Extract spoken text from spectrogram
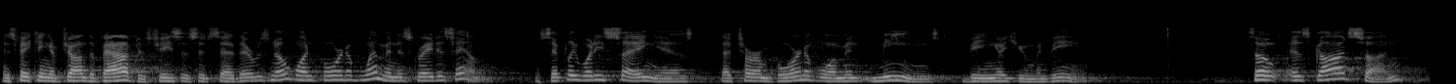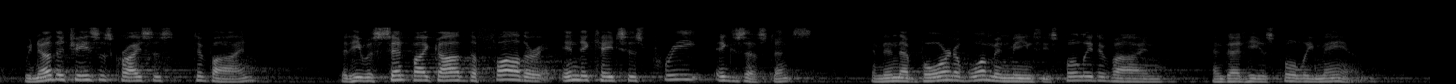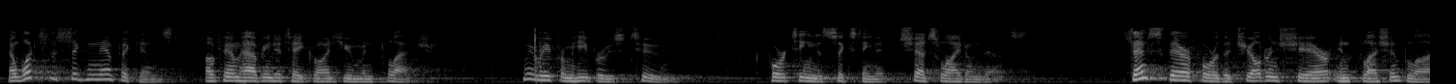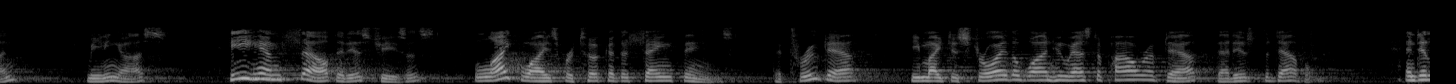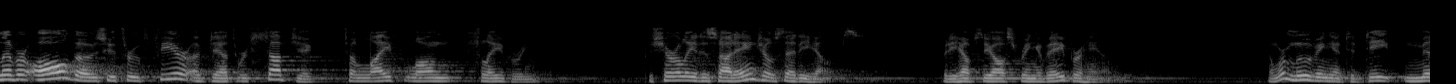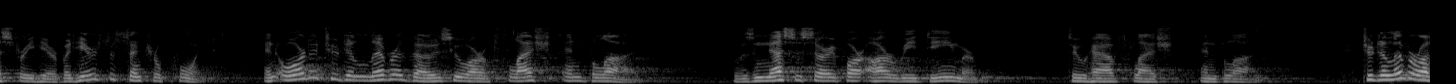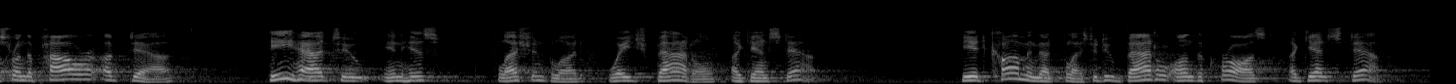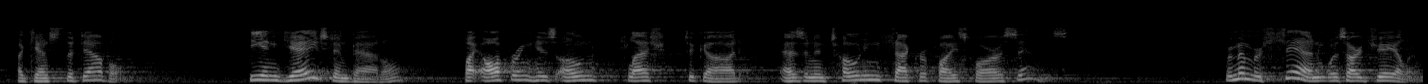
And speaking of John the Baptist, Jesus had said, There was no one born of women as great as him. And simply what he's saying is that term born of woman means being a human being. So, as God's Son, we know that Jesus Christ is divine, that he was sent by God the Father indicates his pre existence, and then that born of woman means he's fully divine and that he is fully man. Now, what's the significance of him having to take on human flesh? Let me read from Hebrews 2 14 to 16. It sheds light on this. Since, therefore, the children share in flesh and blood, meaning us, he himself, that is Jesus, likewise partook of the same things, that through death he might destroy the one who has the power of death, that is, the devil, and deliver all those who through fear of death were subject to lifelong slavery. For surely it is not angels that he helps, but he helps the offspring of Abraham. And we're moving into deep mystery here, but here's the central point. In order to deliver those who are of flesh and blood, it was necessary for our Redeemer to have flesh and blood. To deliver us from the power of death, he had to, in his flesh and blood, wage battle against death. He had come in that flesh to do battle on the cross against death against the devil. He engaged in battle by offering his own flesh to God as an atoning sacrifice for our sins. Remember, sin was our jailer.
